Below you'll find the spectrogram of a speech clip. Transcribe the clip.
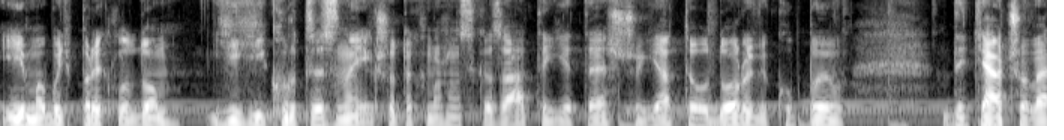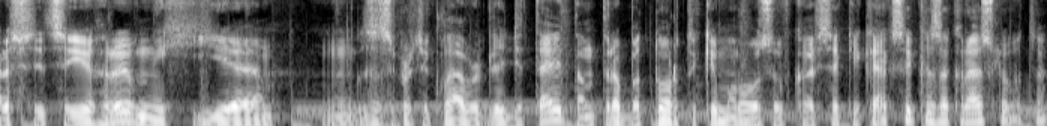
І, мабуть, прикладом її крутизни, якщо так можна сказати, є те, що я Теодорові купив дитячу версію цієї гри. В них є The Pretty Clever для дітей, там треба тортики, морозивка, всякі кексики закреслювати.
